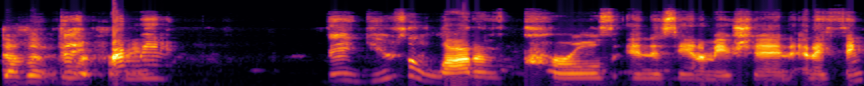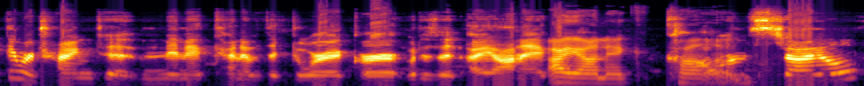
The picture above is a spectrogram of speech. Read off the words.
doesn't do They- it for I me. mean, they use a lot of curls in this animation, and I think they were trying to mimic kind of the Doric or what is it, Ionic Ionic column columns. style.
